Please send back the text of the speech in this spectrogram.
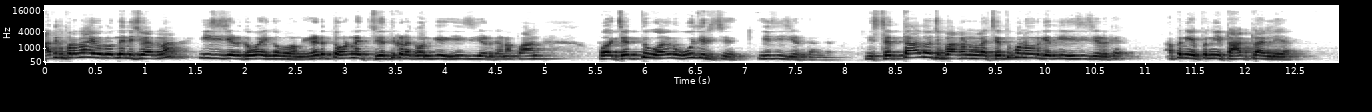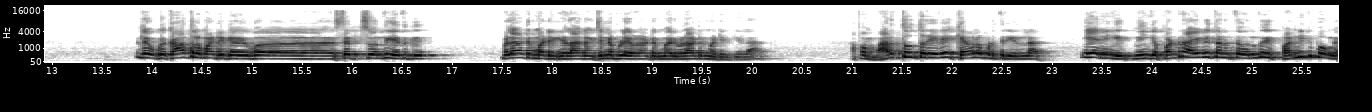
அதுக்கப்புறம் தான் இவர் வந்து என்ன செய்வார்னா ஈஸிஜி எடுக்கவோ எங்கே போவாங்க? எடுத்த உடனே செத்து கிடக்கவனுக்கு ஈஸி எடுக்கணும். பான் இப்போ செத்து அவர் ஊதிருச்சு ஈஸி எடுக்காங்க. நீ செத்தாவது வச்சு பார்க்கணும்ல செத்து போனவனுக்கு எதுக்கு ஈஸிஜி எடுக்க? அப்போ நீ இப்போ நீ டாக்டரா இல்லையா? இல்லை காற்றுல மாட்டிருக்க ஸ்டெப்ஸ் வந்து எதுக்கு? விளையாட்டுக்கு மாட்டிருக்கீங்களா? நாங்கள் சின்ன பிள்ளை விளையாட்டுக்கு மாதிரி விளையாட்டுக்கு மாட்டிருக்கீங்களா? அப்போ மருத்துவத்துறையவே கேவலப்படுத்துறீங்களா ஏன் நீங்கள் நீங்கள் பண்ணுற அழகுத்தனத்தை வந்து பண்ணிட்டு போங்க.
